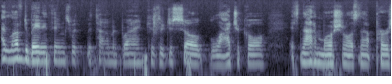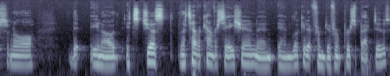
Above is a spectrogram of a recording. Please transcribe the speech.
I love debating things with, with Tom and Brian because they're just so logical. It's not emotional. It's not personal. The- You know, it's just let's have a conversation and, and look at it from different perspectives.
